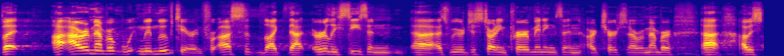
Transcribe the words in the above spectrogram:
but I, I, remember we moved here, and for us, like that early season, uh, as we were just starting prayer meetings in our church, and I remember uh, I was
